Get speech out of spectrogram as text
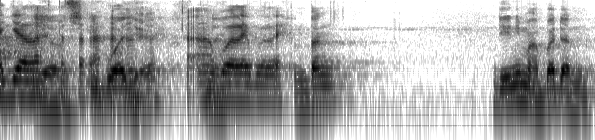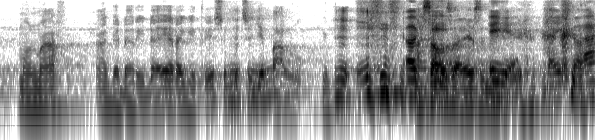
aja lah Iya, terserah Ibu aja ya. Ah, ah, boleh boleh Tentang dia ini maba dan mohon maaf agak dari daerah gitu ya sebut saja Palu gitu. Oke. Asal saya sendiri. iya baiklah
